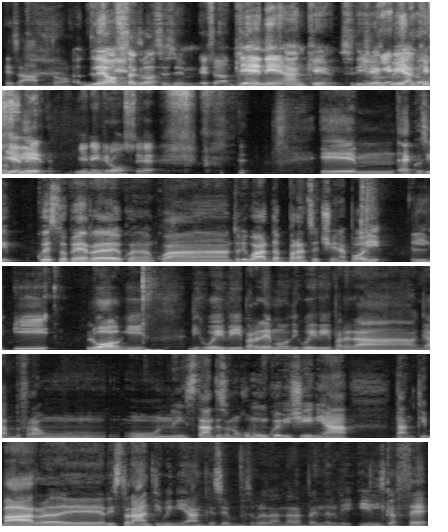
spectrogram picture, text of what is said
Esatto, le ossa grosse, sì. Esatto. Piene anche, si dice piene qui anche piene. Piene, piene grosse, eh. E, ehm, ecco, sì, questo per eh, quanto riguarda pranzo e cena. Poi i luoghi di cui vi parleremo, di cui vi parlerà Gab fra un, un istante, sono comunque vicini a tanti bar e ristoranti, quindi anche se, se, volete andare a prendervi il caffè,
